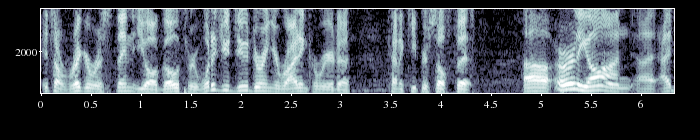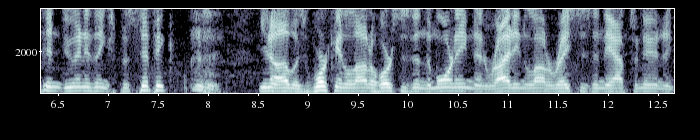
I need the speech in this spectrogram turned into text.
it's a rigorous thing that you all go through. What did you do during your riding career to kind of keep yourself fit? Uh, early on, uh, I didn't do anything specific. you know, I was working a lot of horses in the morning and riding a lot of races in the afternoon, and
